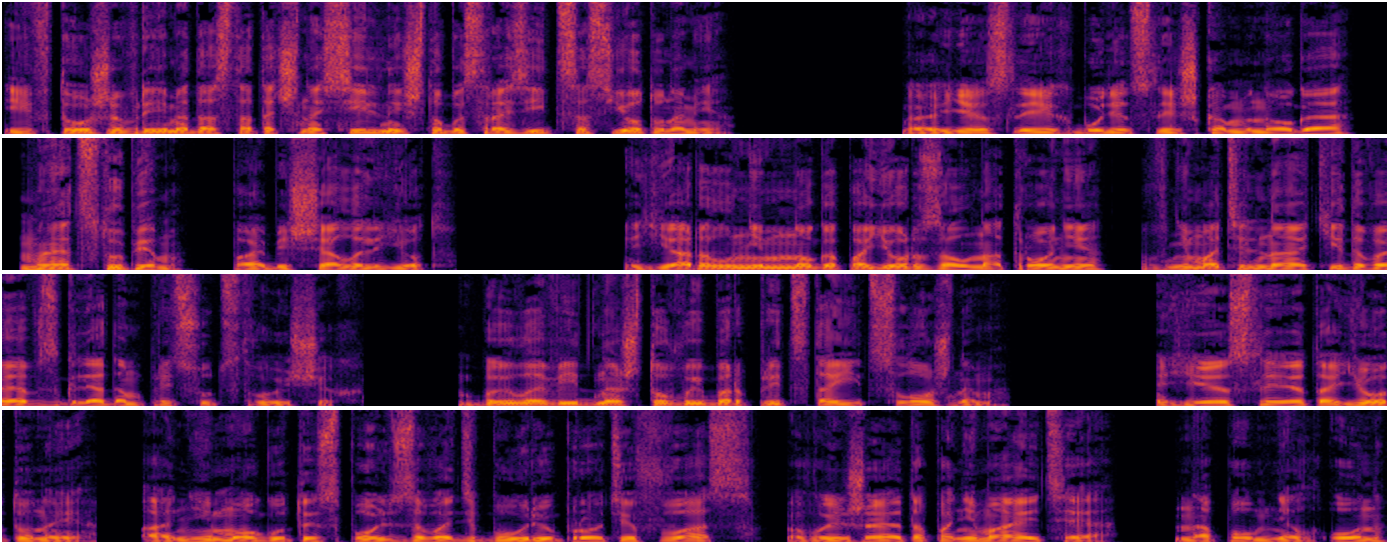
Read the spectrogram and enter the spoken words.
и в то же время достаточно сильный, чтобы сразиться с йотунами. «А если их будет слишком много?» «Мы отступим», — пообещал Ильот. Ярл немного поерзал на троне, внимательно окидывая взглядом присутствующих. Было видно, что выбор предстоит сложным. «Если это йотуны, «Они могут использовать бурю против вас, вы же это понимаете», — напомнил он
